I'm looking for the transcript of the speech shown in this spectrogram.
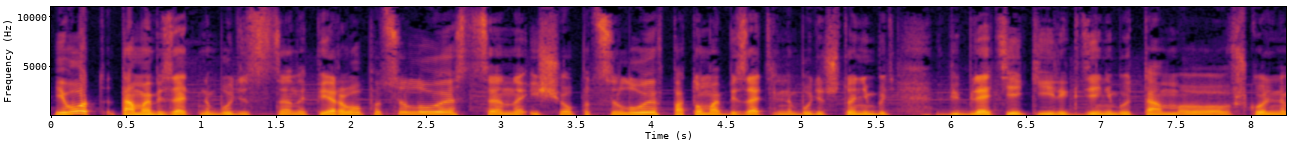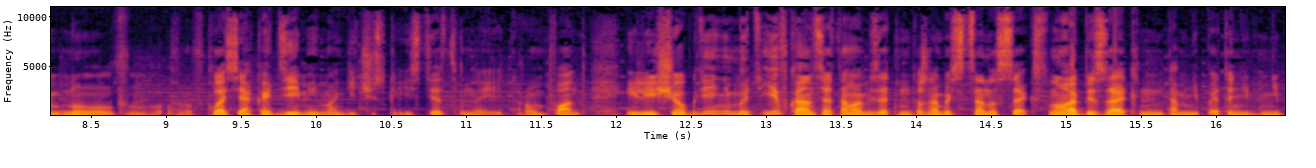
и вот там обязательно будет сцена первого поцелуя, сцена еще поцелуев, потом обязательно будет что-нибудь в библиотеке или где-нибудь там э, в школьном, ну, в- в классе академии магической, естественно, это ромфант, или еще где-нибудь, быть, и в конце там обязательно должна быть сцена секса. Ну, обязательно, там не, это не, не,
